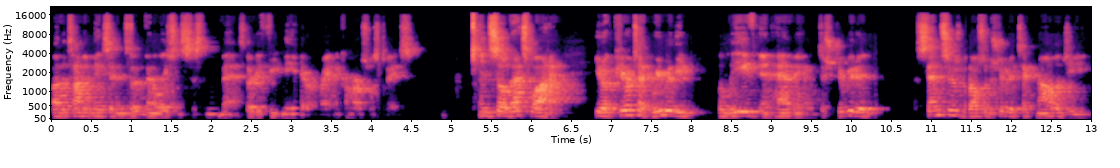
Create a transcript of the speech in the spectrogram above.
by the time it makes it into the ventilation system vents, 30 feet in the air, right, in a commercial space. And so that's why, you know, at PureTech, we really believed in having distributed sensors, but also distributed technology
